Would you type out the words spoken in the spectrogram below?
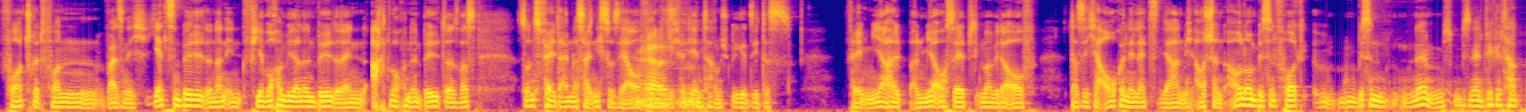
Fortschritt von, weiß nicht, jetzt ein Bild und dann in vier Wochen wieder ein Bild oder in acht Wochen ein Bild oder sowas. Sonst fällt einem das halt nicht so sehr auf, ja, wenn man sich halt jeden Tag im Spiegel sieht. Das fällt mir halt an mir auch selbst immer wieder auf, dass ich ja auch in den letzten Jahren mich auch schon auch noch ein bisschen fort, ein bisschen, ne, mich ein bisschen entwickelt habe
